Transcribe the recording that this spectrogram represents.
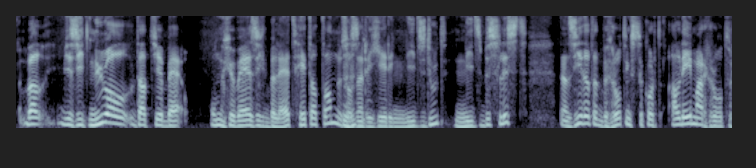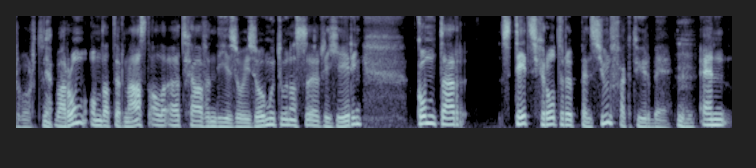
Wel, je ziet nu al dat je bij ongewijzigd beleid, heet dat dan, dus als een regering niets doet, niets beslist, dan zie je dat het begrotingstekort alleen maar groter wordt. Ja. Waarom? Omdat er naast alle uitgaven die je sowieso moet doen als uh, regering, komt daar steeds grotere pensioenfactuur bij. En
